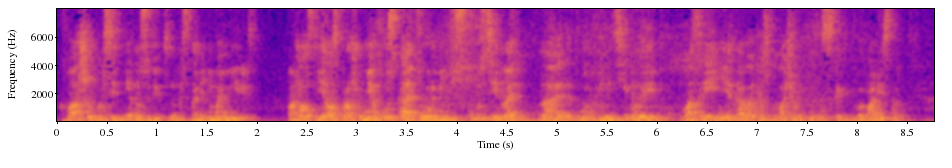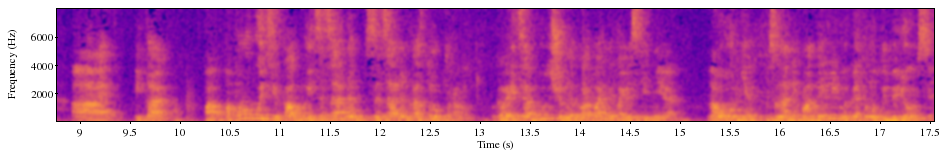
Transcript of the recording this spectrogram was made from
к вашим повседневным субъективным представлениям о мире. Пожалуйста, я вас прошу не опускать уровень дискуссии на, на этот вот примитивное воззрение. Давайте сплачивать, так сказать, глобалистов. А, итак, по- попробуйте побыть социальным, социальным конструктором. Говорите о будущем на глобальной повестке дня. На уровне национальных моделей мы к этому доберемся.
